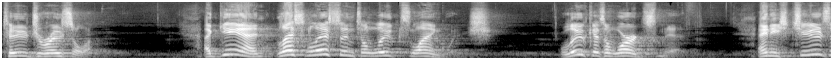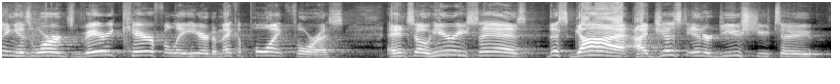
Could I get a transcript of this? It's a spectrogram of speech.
to Jerusalem. Again, let's listen to Luke's language. Luke is a wordsmith, and he's choosing his words very carefully here to make a point for us. And so here he says, This guy I just introduced you to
